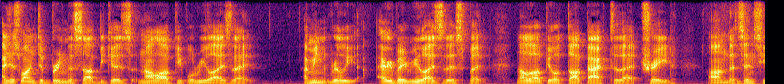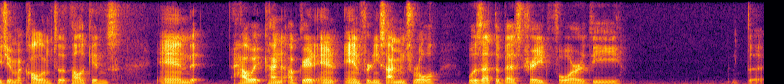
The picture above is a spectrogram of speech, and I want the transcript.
I just wanted to bring this up because not a lot of people realize that I mean really everybody realized this but not a lot of people thought back to that trade um, that sent CJ McCollum to the Pelicans. And how it kind of upgraded An- Anthony Simon's role was that the best trade for the the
